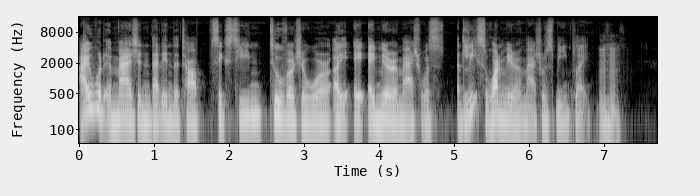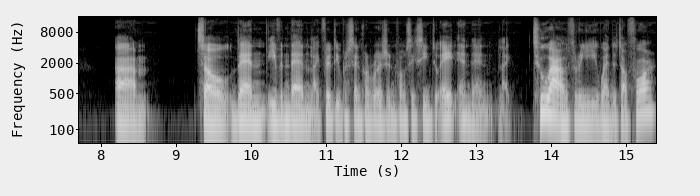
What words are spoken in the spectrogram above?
I would imagine that in the top 16, two virtual world, a, a, a mirror match was at least one mirror match was being played. hmm Um, so then, even then, like 50% conversion from 16 to 8, and then like two out of three went to top four.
